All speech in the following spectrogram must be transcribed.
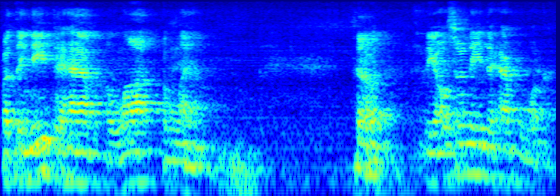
But they need to have a lot of land. So, they also need to have water.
